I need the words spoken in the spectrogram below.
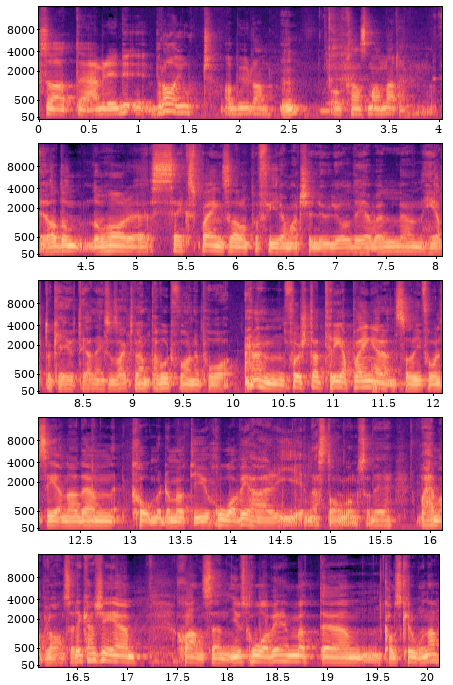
Eh, Så att, äh, men det är bra gjort av Bulan och hans mannar. Ja, de, de har eh, sex poäng så här långt på fyra matcher i Luleå. Det är väl en helt okej utdelning. Som sagt, väntar fortfarande på första trepoängaren. Så vi får väl se när den kommer. De möter ju HV här i nästa omgång. Så det på hemmaplan. Så det kanske är chansen. Just HV mötte eh, Karlskrona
